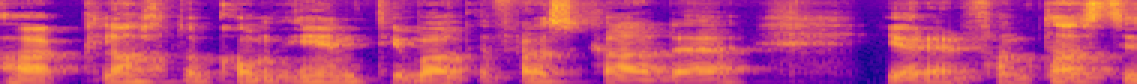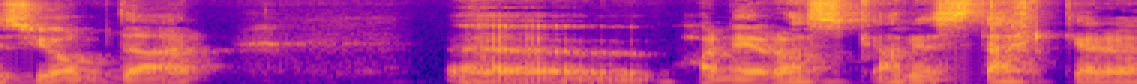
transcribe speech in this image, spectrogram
har, klart å komme inn tilbake fra skade, gjør en fantastisk jobb der. Uh, han er rask, han er sterkere.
